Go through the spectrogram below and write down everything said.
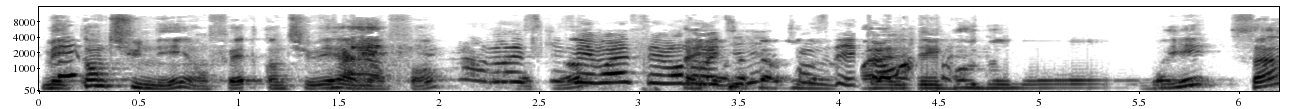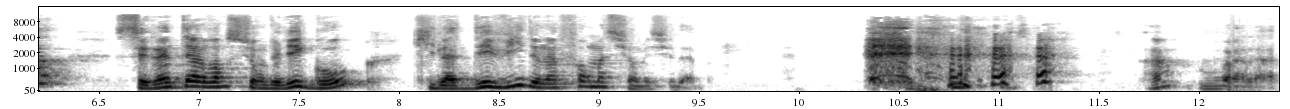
Mais quand tu nais, en fait, quand tu es un enfant... excusez-moi, c'est vendredi, on se détend. Vous voyez, ça, c'est l'intervention de l'ego qui la dévie de l'information, messieurs, dames. hein voilà.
